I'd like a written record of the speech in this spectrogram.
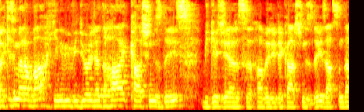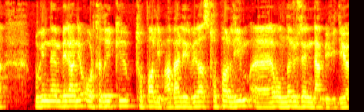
Herkese merhaba. Yeni bir videoyla daha karşınızdayız. Bir gece yarısı haberiyle karşınızdayız. Aslında bugünden beri hani ortalığı toparlayayım, haberleri biraz toparlayayım. Ee, onlar üzerinden bir video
